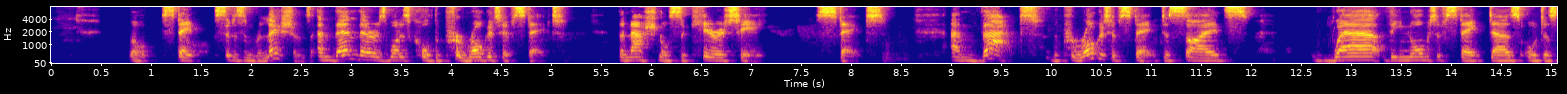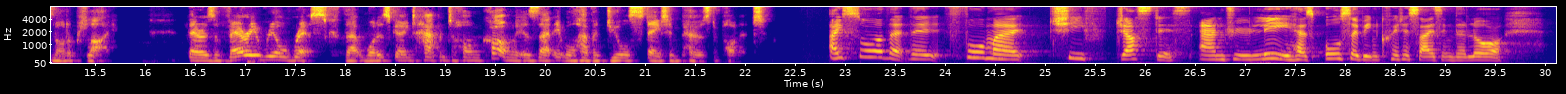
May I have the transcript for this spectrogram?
well, state citizen relations. And then there is what is called the prerogative state, the national security state, And that, the prerogative state, decides where the normative state does or does not apply. There is a very real risk that what is going to happen to Hong Kong is that it will have a dual state imposed upon it. I saw that the former Chief Justice, Andrew Li has also been criticizing the law.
